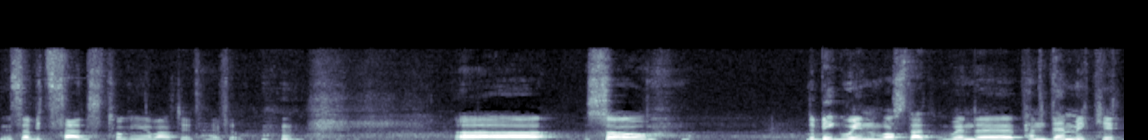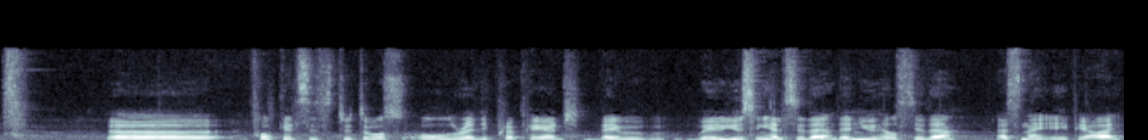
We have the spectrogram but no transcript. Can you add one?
it's a bit sad talking about it, I feel. uh, so the big win was that when the pandemic hit, uh, Folkehelseinstituttet was already prepared. They were using HelseID, they knew HelseID as an API.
